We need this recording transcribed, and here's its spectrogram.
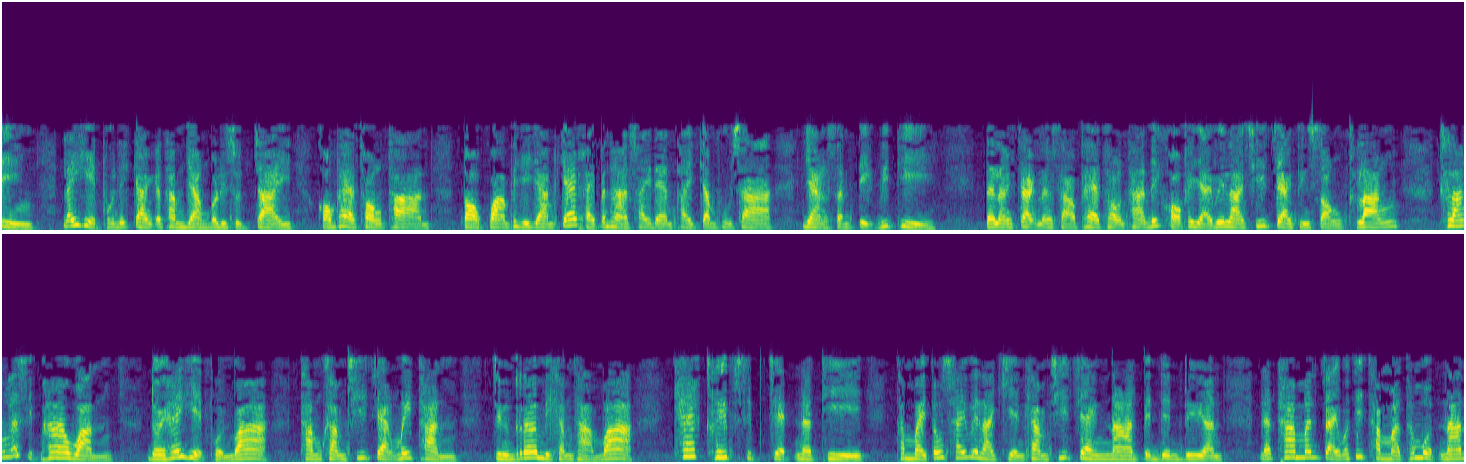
จริง และเหตุผลในการกระทำอย่างบริสุทธิ์ใจของแพทองทาน ต่อความพยายามแก้ไขปัญหาชายแดนไทยกัมพูชาอย่างสันติวิธี แต่หลังจากนางสาวแพทองทานได้ขอขยายเวลาชี้แจงถึงสองครั้ง ครั้งละสิบห้าวัน โดยให้เหตุผลว่าทำคำชี้แจงไม่ทัน จึงเริ่มมีคำถามว่า แค่คลิป 17 นาที ทำไมต้องใช้เวลาเขียนคำชี้แจงนานเป็นเดือนๆ และถ้ามั่นใจว่าที่ทำมาทั้งหมดนั้น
